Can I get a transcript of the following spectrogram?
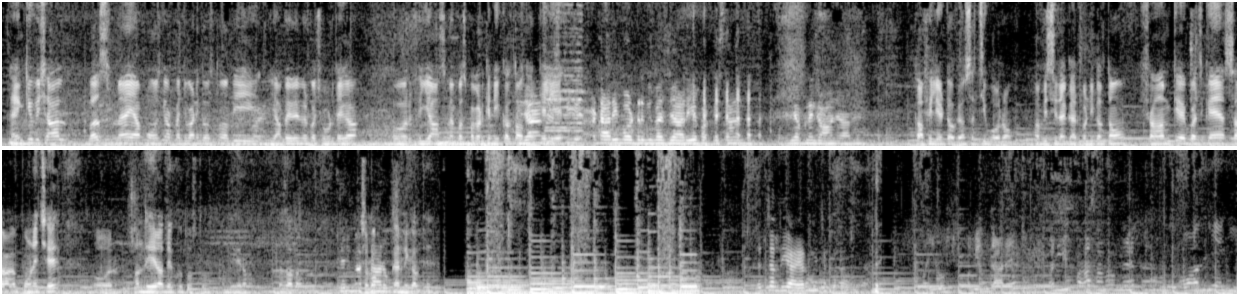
थैंक यू विशाल बस मैं यहाँ पहुँच गया पंजवानी दोस्तों अभी यहाँ पे भी मेरे को छोड़ देगा और फिर यहाँ से मैं बस पकड़ के निकलता हूँ घर के लिए। अटारी बॉर्डर की बस जा रही है पाकिस्तान। ये अपने गाँव जा रहे हैं। काफ़ी लेट हो गया हूँ सच्ची बोल रहा हूँ। अभी सीधा घर को निकलता हूँ। शाम के बज गए हैं पौने छः और अंधेरा देखो दोस्तों अंधेरा इतना ज़्यादा। चलो घर निकलते हैं। चल जल्दी आ यार मैं चक्कर आ भाइयों अभी हम जा रहे हैं। अरे ये पास आना मैं आवाज़ नहीं आएगी।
